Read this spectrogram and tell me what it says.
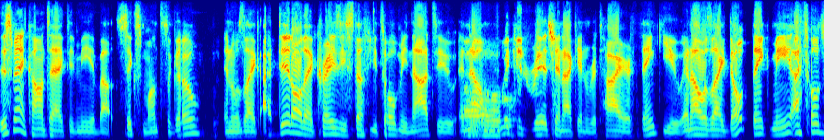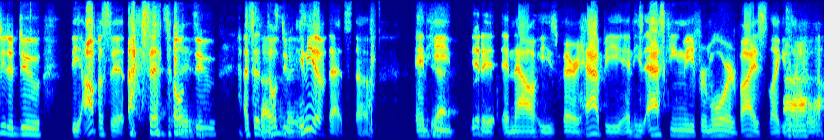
This man contacted me about six months ago and was like, I did all that crazy stuff you told me not to, and now Oh. I'm wicked rich and I can retire. Thank you. And I was like, Don't thank me. I told you to do the opposite. I said, That's Don't amazing. do I said, That's Don't do amazing. any of that stuff. And he Yeah. did it, and now he's very happy and he's asking me for more advice. Like he's like, Well, Ah.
